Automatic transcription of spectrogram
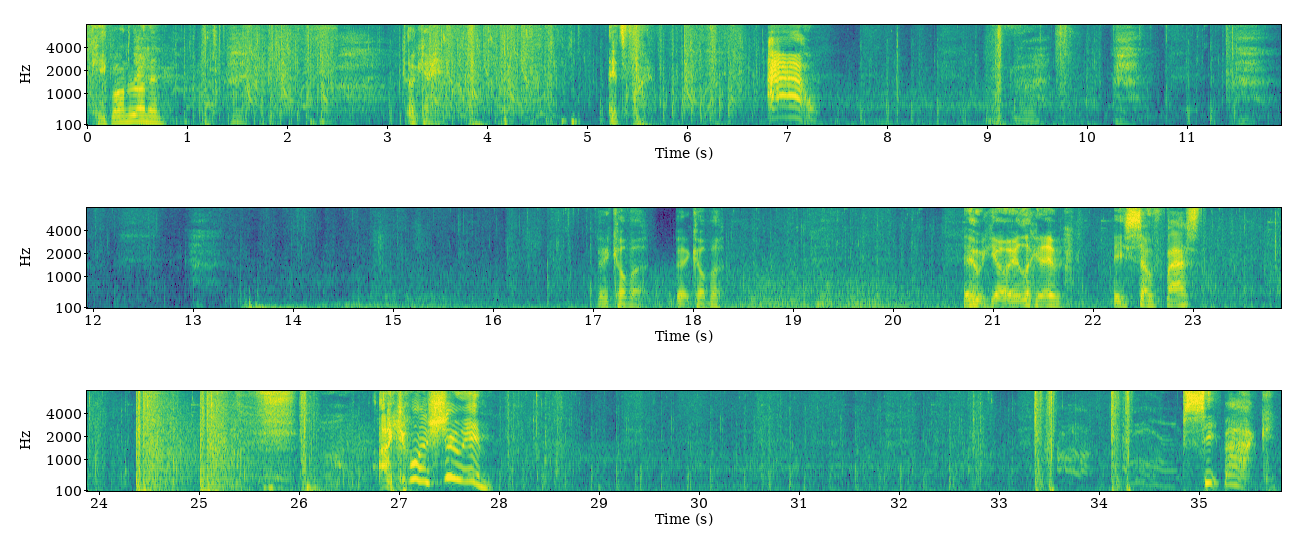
Keep on running. Okay. It's fine. Ow! Bit of cover. Bit of cover. There we go. Look at him. He's so fast. I can't shoot him. Back.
